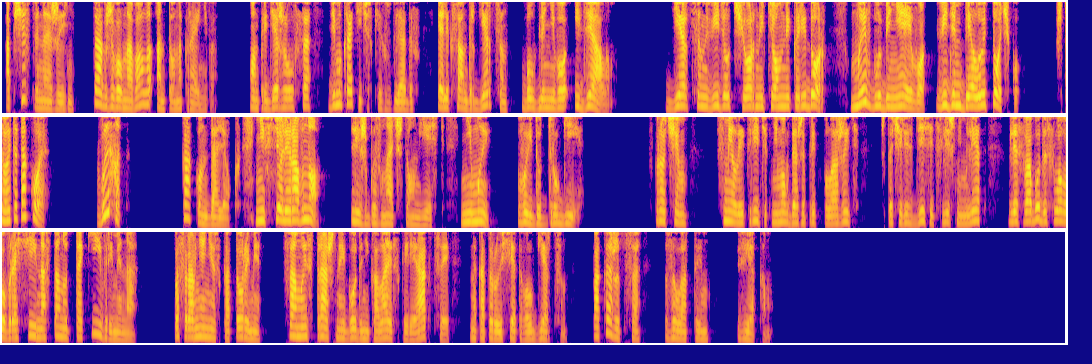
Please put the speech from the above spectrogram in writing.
Общественная жизнь также волновала Антона Крайнего. Он придерживался демократических взглядов, и Александр Герцен был для него идеалом. Герцен видел черный темный коридор, мы в глубине его видим белую точку. Что это такое? Выход? Как он далек, не все ли равно? Лишь бы знать, что он есть. Не мы, выйдут другие. Впрочем, смелый критик не мог даже предположить, что через десять с лишним лет для свободы слова в России настанут такие времена, по сравнению с которыми самые страшные годы Николаевской реакции, на которую сетовал Герцен, покажутся золотым веком.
